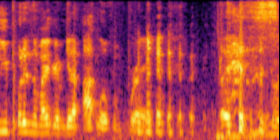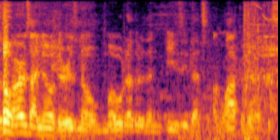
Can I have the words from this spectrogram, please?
you put it in the microwave and get a hot loaf of bread. It's So, so- as far as I know, there is no mode other than easy that's unlockable at this,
